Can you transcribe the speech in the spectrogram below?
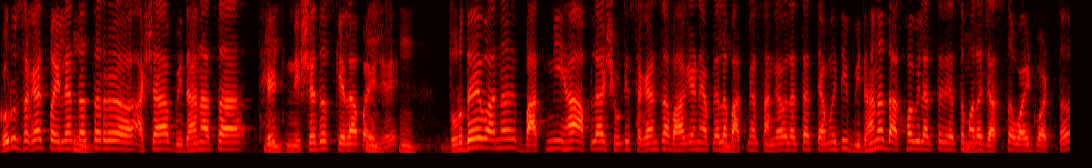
गुरु सगळ्यात पहिल्यांदा तर अशा विधानाचा थेट निषेधच केला पाहिजे. दुर्दैवानं बातमी हा आपल्या शेवटी सगळ्यांचा भाग आहे आणि आपल्याला बातम्या सांगाव्या लागतात. त्यामुळे ती विधानं दाखवावी लागतात याचं मला जास्त वाईट वाटतं.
